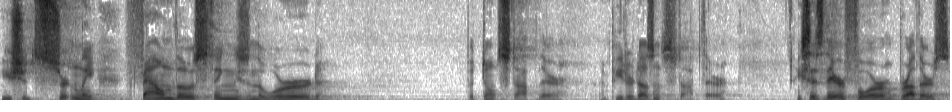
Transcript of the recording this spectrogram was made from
You should certainly found those things in the Word, but don't stop there. And Peter doesn't stop there. He says, Therefore, brothers,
